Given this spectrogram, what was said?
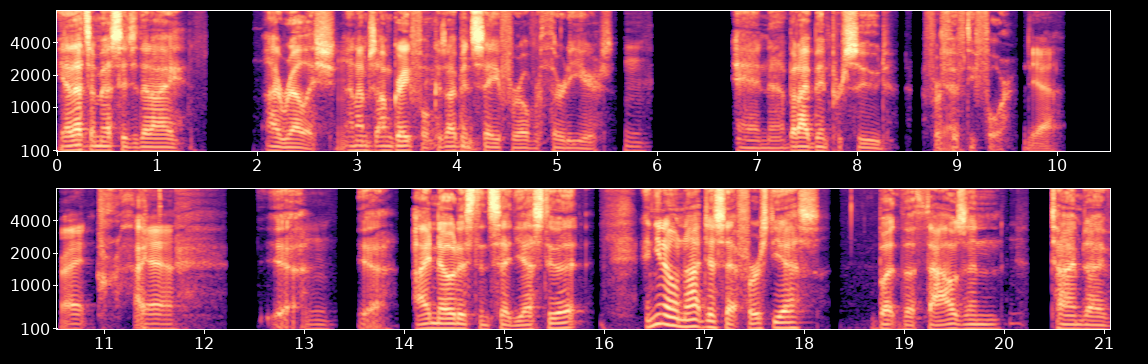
Yeah, that's a message that I I relish, and I'm I'm grateful because I've been saved for over thirty years, Mm. and uh, but I've been pursued for Yeah. fifty four. Yeah. Right. Right? Yeah. yeah. Mm. Yeah. I noticed and said yes to it. And you know, not just that first yes, but the thousand times I've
